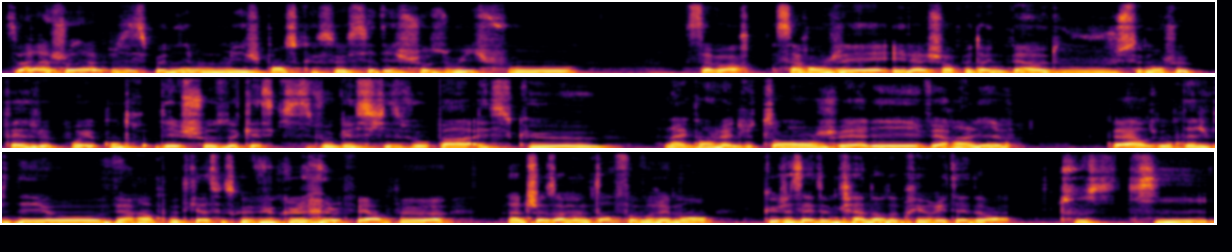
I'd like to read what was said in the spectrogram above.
C'est pas la chose la plus disponible, mais je pense que c'est aussi des choses où il faut savoir s'arranger. Et là, je suis un peu dans une période où justement je pèse le pour et le contre des choses de qu'est-ce qui se vaut, qu'est-ce qui se vaut pas. Est-ce que là, quand j'ai du temps, je vais aller vers un livre, vers du montage vidéo, vers un podcast? Parce que vu que je fais un peu euh, plein de choses en même temps, il faut vraiment que j'essaye de me créer un ordre de priorité dans tout ce qui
